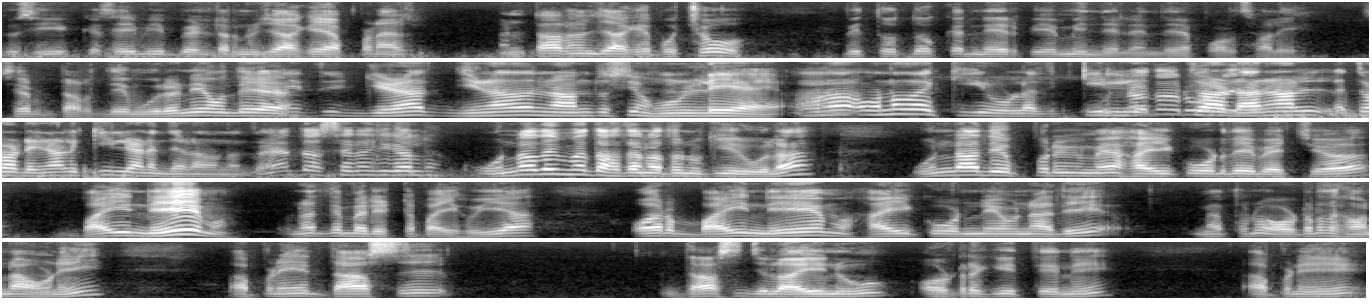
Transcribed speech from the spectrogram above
ਤੁਸੀਂ ਕਿਸੇ ਵੀ ਬਿਲਡਰ ਨੂੰ ਜਾ ਕੇ ਆਪਣਾ ਇੰਟਰਨਲ ਜਾ ਕੇ ਪੁੱਛੋ ਵੀ ਤੋਤੋਂ ਕਿੰਨੇ ਰੁਪਏ ਮਹੀਨੇ ਲੈਂਦੇ ਨੇ ਪੁਲਿਸ ਵਾਲੇ? ਸਿਰਫ ਡਰਦੇ ਮੂਰੇ ਨਹੀਂ ਆਉਂਦੇ ਆ? ਤੇ ਜਿਹੜਾ ਜਿਨ੍ਹਾਂ ਦਾ ਨਾਮ ਤੁਸੀਂ ਹੁਣ ਲਿਆ ਹੈ ਉਹਨਾਂ ਉਹਨਾਂ ਦਾ ਕੀ ਰੋਲ ਹੈ? ਕੀ ਤੁਹਾਡਾ ਨਾਲ ਤੁਹਾਡੇ ਨਾਲ ਕੀ ਲੈਣਾ ਦੇਣਾ ਉਹਨਾਂ ਦਾ? ਮੈਂ ਦੱਸ ਰਿਹਾ ਜੀ ਗੱਲ। ਉਹਨਾਂ ਦਾ ਵੀ ਮੈਂ ਦੱਸ ਦੇਣਾ ਤੁਹਾਨੂੰ ਕੀ ਰੂਲ ਆ। ਉਹਨਾਂ ਦੇ ਉੱਪਰ ਵੀ ਮੈਂ ਹਾਈ ਕੋਰਟ ਦੇ ਵਿੱਚ ਬਾਈ ਨੇਮ ਉਹਨਾਂ ਤੇ ਮੈਂ ਰਿਟ ਪਾਈ ਹੋਈ ਆ। ਔਰ ਬਾਈ ਨੇਮ ਹਾਈ ਕੋਰਟ ਨੇ ਉਹਨਾਂ ਦੇ ਮੈਂ ਤੁਹਾਨੂੰ ਆਰਡਰ ਦਿਖਾਉਣਾ ਹੁਣੇ। ਆਪਣੇ 10 10 ਜੁਲਾਈ ਨੂੰ ਆਰਡਰ ਕੀਤੇ ਨੇ ਆਪਣੇ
